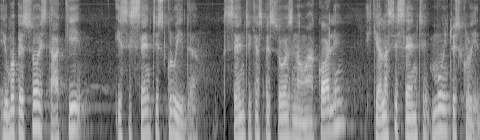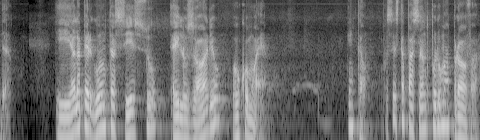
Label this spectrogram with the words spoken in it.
E uma pessoa está aqui e se sente excluída, sente que as pessoas não a acolhem e que ela se sente muito excluída. E ela pergunta se isso é ilusório ou como é? Então, você está passando por uma prova.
